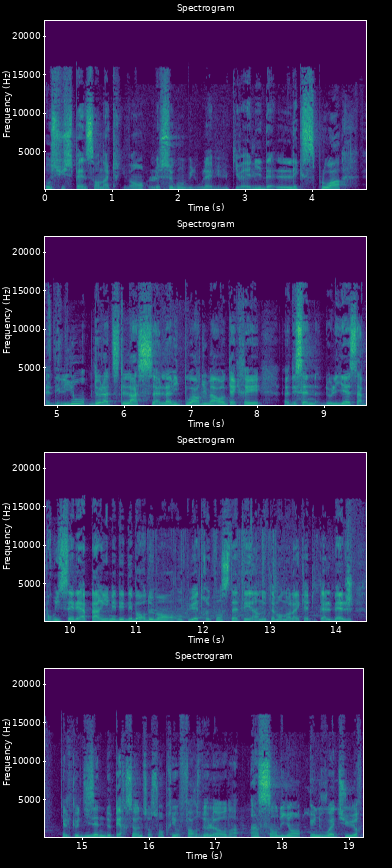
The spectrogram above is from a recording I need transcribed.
au suspense en inscrivant le second but. Vous l'avez vu qui valide l'exploit des Lions de l'Atlas. La victoire du Maroc a créé euh, des scènes de liesse à Bruxelles et à Paris, mais des débordements ont pu être constatés, hein, notamment dans la capitale belge. Quelques dizaines de personnes se sont pris aux forces de l'ordre, incendiant une voiture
